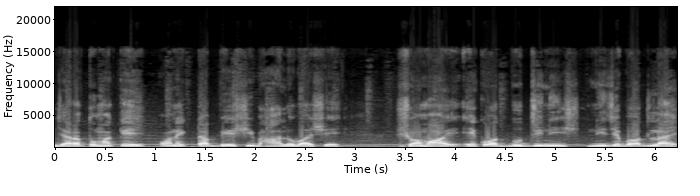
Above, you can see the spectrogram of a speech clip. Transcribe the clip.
যারা তোমাকে অনেকটা বেশি ভালোবাসে। সময় এক অদ্ভুত জিনিস, নিজে বদলায়,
